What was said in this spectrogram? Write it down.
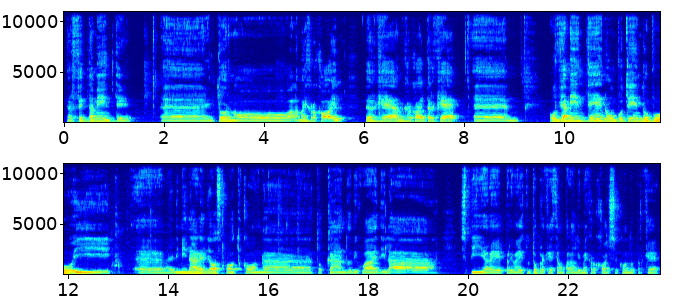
perfettamente eh, intorno alla microcoil. Perché, alla microcoil perché eh, ovviamente non potendo poi eh, eliminare gli hotspot con eh, toccando di qua e di là spire prima di tutto perché stiamo parlando di microcoil secondo perché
